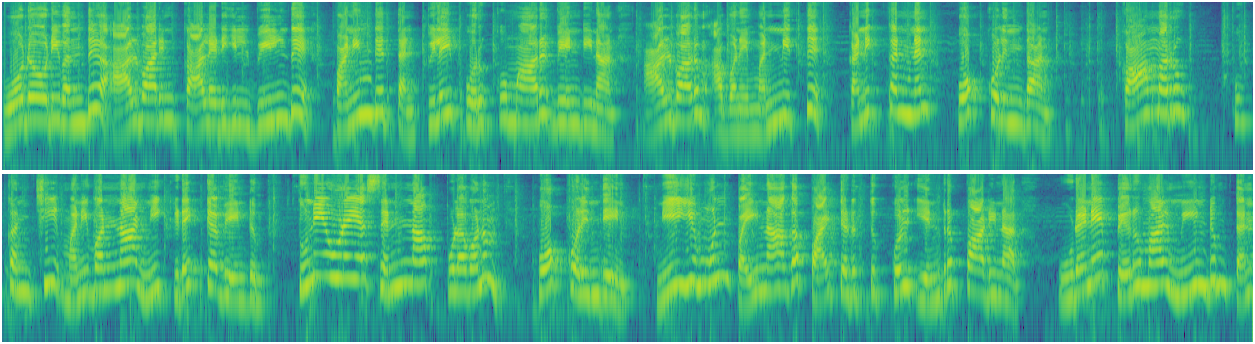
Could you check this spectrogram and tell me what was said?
ஓடோடி வந்து ஆழ்வாரின் காலடியில் வீழ்ந்து பணிந்து தன் பிழை பொறுக்குமாறு வேண்டினான். ஆழ்வாரும் அவனை மன்னித்து கணிக்கண்ணன் போக்கொழிந்தான். காமரு பூக்கஞ்சி மணிவண்ணா நீ கிடைக்க வேண்டும். துணியுடைய சென்னா புலவனும் போக்கொழிந்தேன். நீயும் முன் பைனாக பாய்த்தெடுத்துக்கொள் என்று பாடினார். உடனே பெருமாள் மீண்டும் தன்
